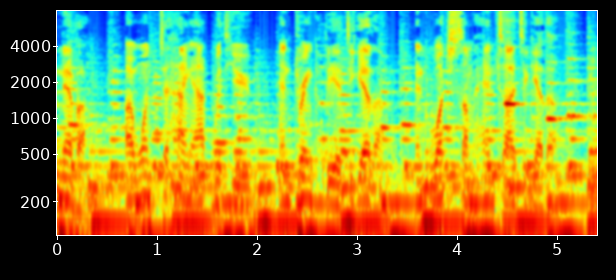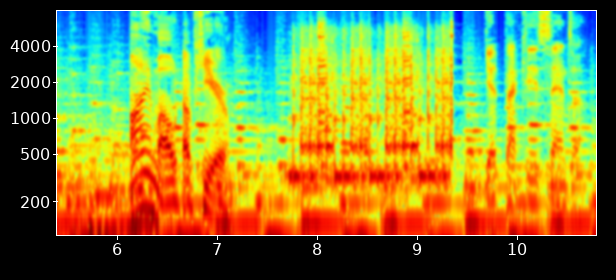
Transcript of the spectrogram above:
Never. I want to hang out with you, and drink beer together, and watch some hentai together. I'm out of here. Get back here Santa.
